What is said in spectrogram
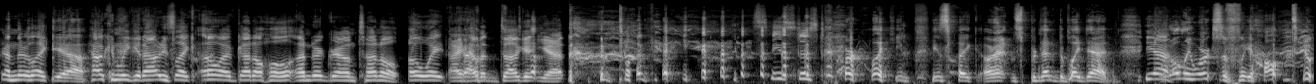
and they're like, Yeah. how can we get out?" He's like, "Oh, I've got a whole underground tunnel. Oh wait, I haven't dug it yet." He's just or like he, he's like, all right, let's pretend to play dead. Yeah. it only works if we all do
